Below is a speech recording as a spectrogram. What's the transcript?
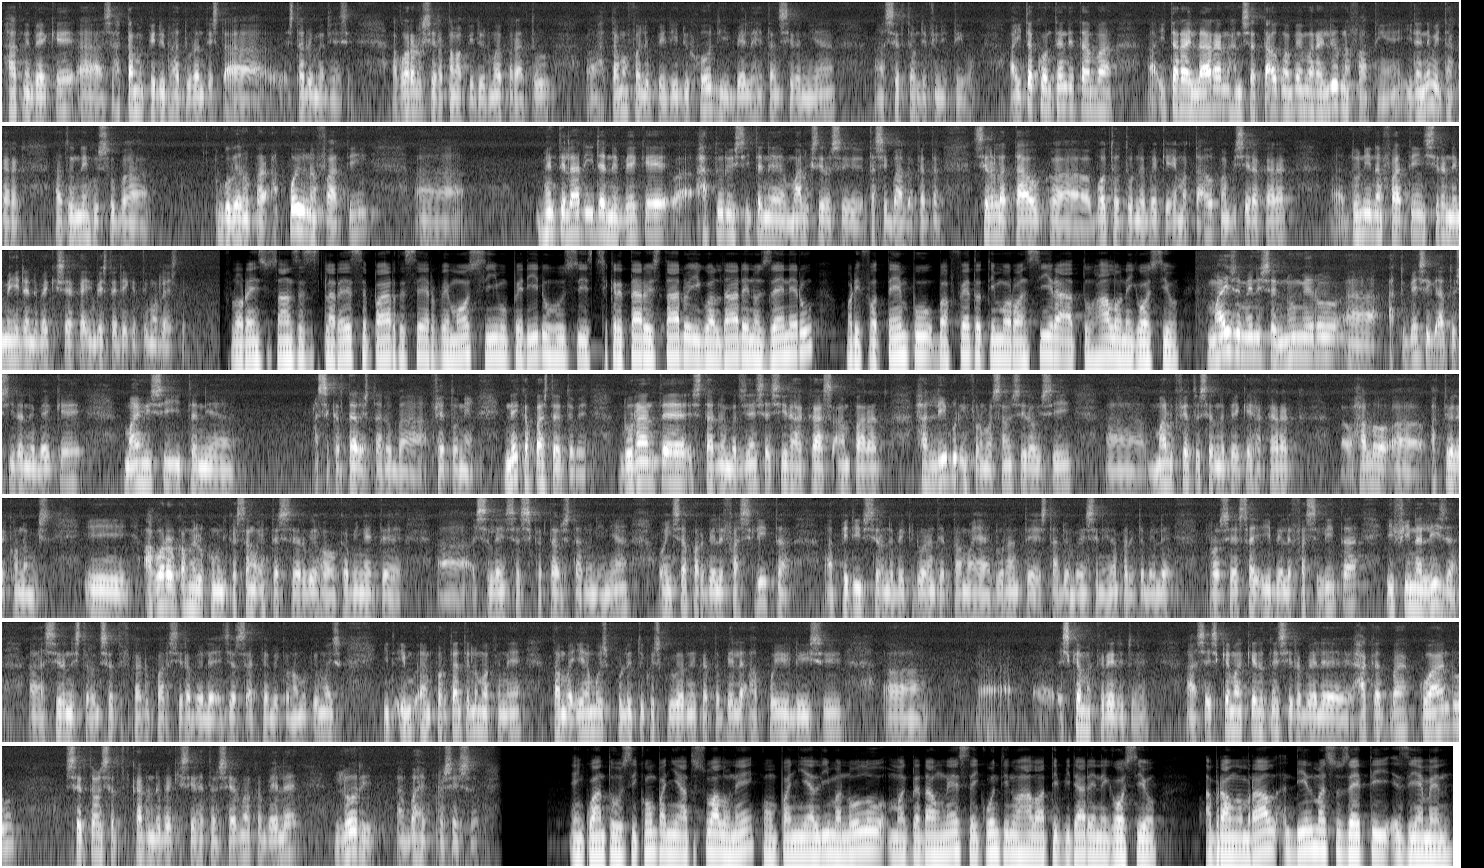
hat nebe que hatama pedido durante esta estado de emergência. Agora se hatama pedido mais para tu hatama fale pedido hodi bele hetan sirania sertão definitivo. Aí está contente tamba ita railaran han sa tau mabe marailir na fati eh ida nem ita karak atu nem husuba governo para apoio na fati uh, mentilari ida ne beke haturu si tane maluk sira se tasibalo kata sira la tau ka boto tu ne beke ema tau ma bisira karak duni na fati sira ne mehida ne beke se ka investir que Timor Leste Florencio Santos esclarece parte servemos sim o pedido do secretário de Estado de Igualdade no Gênero, onde foi tempo, bafeto Timor-Ansira a tuhalo negócio. Mais ou menos esse número, uh, a tu basic a tu sira ne beke, mais si itania secretário de Estado ba fetone nem capaz de ter durante estado de emergência sira hakas amparado hal livre informação sira usi uh, malu feto sira ne beke hakarak uh, halo uh, atual economics e agora o camelo comunicação interserve o gabinete uh, excelência secretário de Estado Unia o insa para ele facilita a pedido ser que durante a tama durante o estado emergência para que ele processa e ele facilita e finaliza a ser um certificado para ser ele exerce atividade econômica. Mas é importante luma que né também íamos políticos governo que também apoio isso esquema crédito né? A esquema crédito né ser ele hakat ba quando certão certificado de que ser retorno ser mas que ele lori a barra processo Enquanto se companhia atual né, companhia Lima Nulo, Magdadão né, se continua a atividade de negócio. Abraão Amral, Dilma Suzeti, Ziemen.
